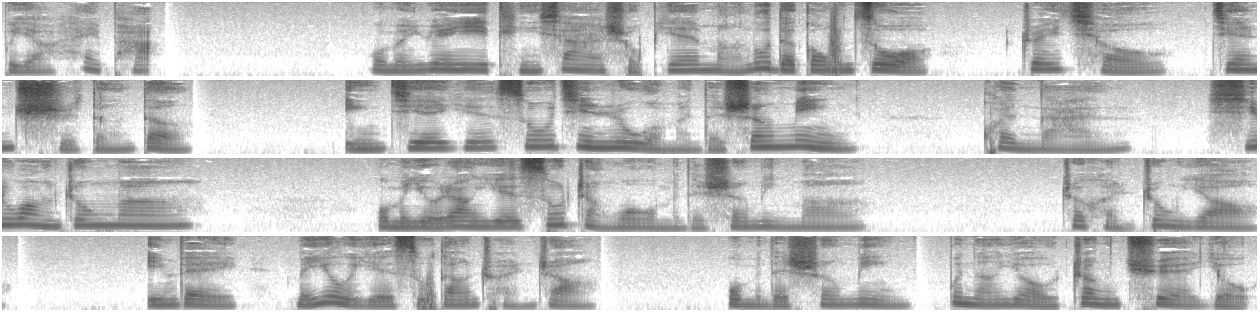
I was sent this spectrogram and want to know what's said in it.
不要害怕。”我们愿意停下手边忙碌的工作、追求、坚持等等，迎接耶稣进入我们的生命、困难、希望中吗？我们有让耶稣掌握我们的生命吗？这很重要，因为没有耶稣当船长。我们的生命不能有正确、有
